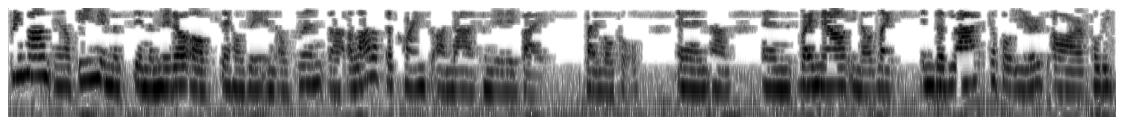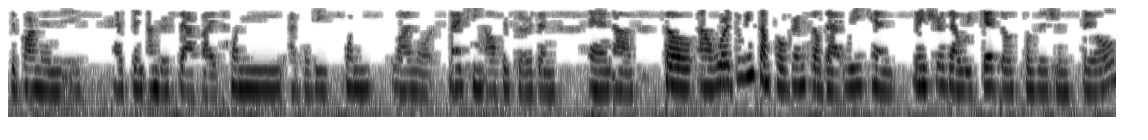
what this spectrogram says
Fremont, you know, being in the in the middle of San Jose and Oakland, uh, a lot of the crimes are not committed by by locals. And um, and right now, you know, like in the last couple of years, our police department is, has been understaffed by 20, I believe, 21 or 19 officers, and and um, so uh, we're doing some programs so that we can make sure that we get those positions filled,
